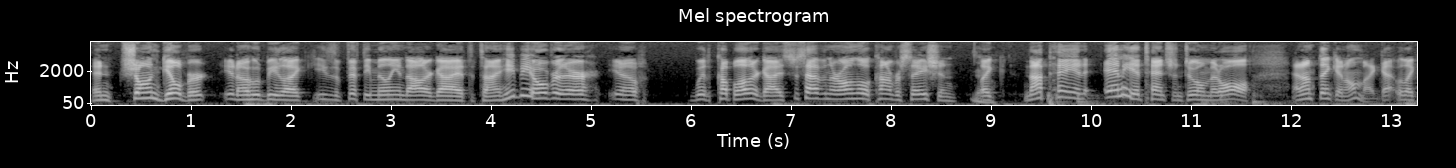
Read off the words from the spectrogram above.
And Sean Gilbert, you know, who'd be like he's a fifty million dollar guy at the time. He'd be over there, you know, with a couple other guys, just having their own little conversation, like not paying any attention to him at all. And I'm thinking, oh my god, like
